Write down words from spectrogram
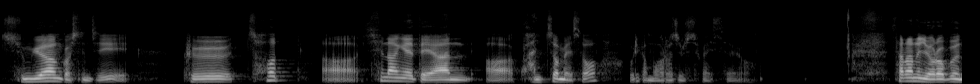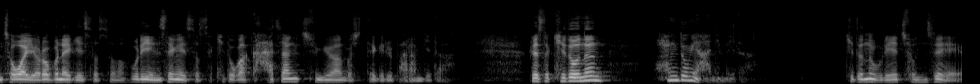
중요한 것인지 그첫 어, 신앙에 대한 어, 관점에서 우리가 멀어질 수가 있어요. 사랑하는 여러분, 저와 여러분에게 있어서 우리 인생에 있어서 기도가 가장 중요한 것이 되기를 바랍니다. 그래서 기도는 행동이 아닙니다. 기도는 우리의 존재예요.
